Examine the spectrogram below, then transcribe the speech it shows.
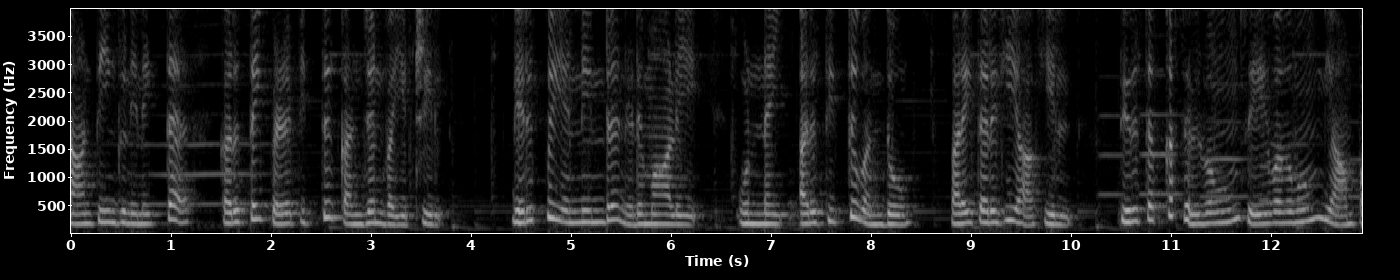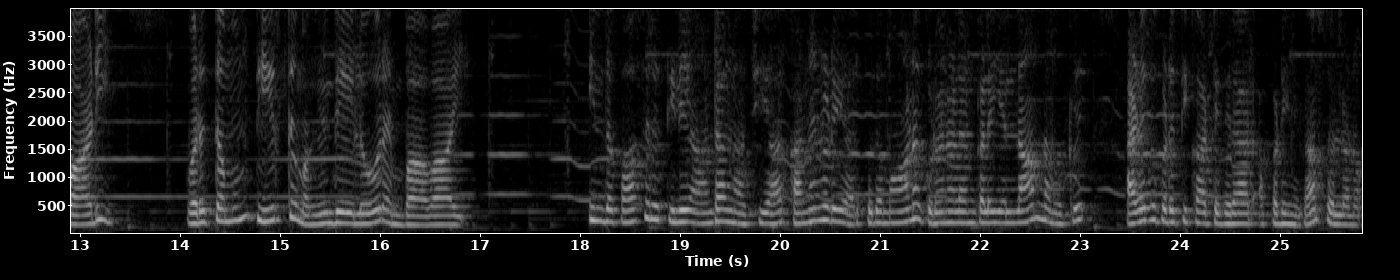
தான் தீங்கு நினைத்த கருத்தை பிழப்பித்து கஞ்சன் வயிற்றில் நெருப்பு எண்ணின்ற நெடுமாலே உன்னை அறுத்தித்து வந்தோம். பறைதருகியாகில். திருத்தக்க செல்வமும் சேவகமும் யாம் பாடி. வருத்தமும் தீர்த்து மகிழ்ந்தேலோர் எம்பாவாய் இந்த பாசுரத்திலே ஆண்டாள் நாச்சியார் கண்ணனுடைய அற்புதமான குணநலன்களை எல்லாம் நமக்கு அழகுபடுத்தி காட்டுகிறார் அப்படின்னு தான் சொல்லணும்.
